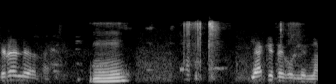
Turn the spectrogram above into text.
ಹೇಳಿ ಹ್ಮ್. ಯಾಕೆ ತಗೊಳ್ಳಿಲ್ಲ?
